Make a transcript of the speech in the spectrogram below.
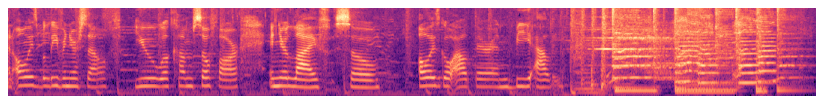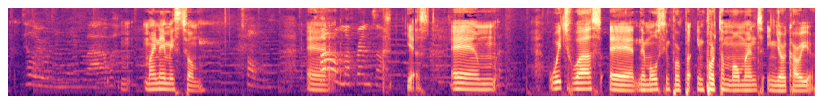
And always believe in yourself. You will come so far in your life. So always go out there and be Ally. Tell everyone your name, Lab. My name is Tom. Tom. Uh, Oh, my friend Tom. yes. Um, which was uh, the most impor- important moment in your career?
